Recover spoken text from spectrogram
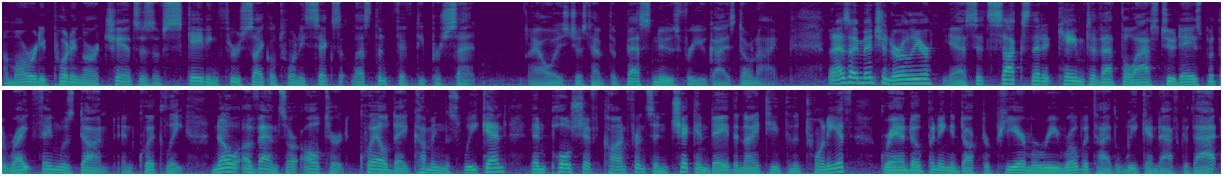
I'm already putting our chances of skating through cycle 26 at less than 50%. I always just have the best news for you guys, don't I? But as I mentioned earlier, yes, it sucks that it came to that the last two days, but the right thing was done, and quickly. No events are altered. Quail Day coming this weekend, then Pole Shift Conference and Chicken Day the 19th and the 20th, grand opening and Dr. Pierre Marie Robitaille the weekend after that,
